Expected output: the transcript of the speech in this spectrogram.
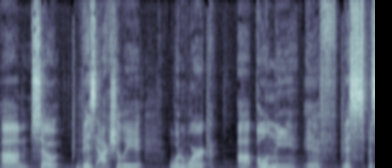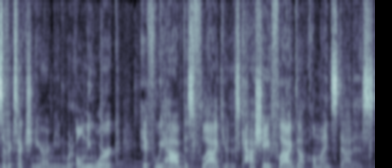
Um, so this actually would work uh, only if this specific section here i mean would only work if we have this flag here, this cache flag.online status.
